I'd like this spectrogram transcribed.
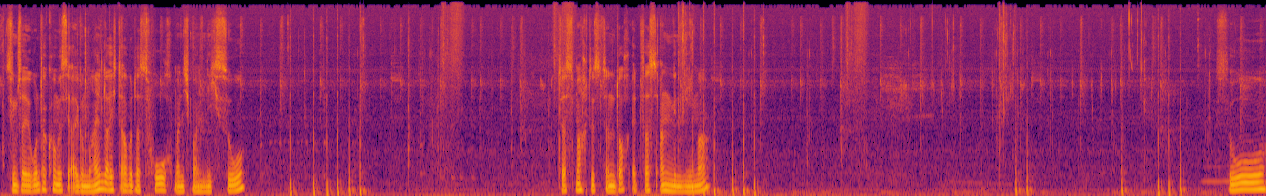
Beziehungsweise runterkommen ist ja allgemein leichter, aber das Hoch manchmal nicht so. Das macht es dann doch etwas angenehmer. So.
